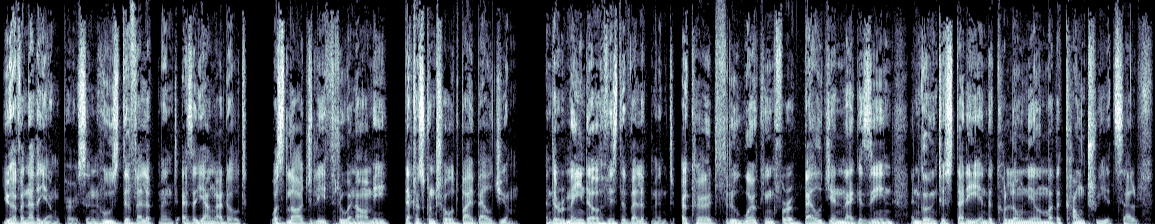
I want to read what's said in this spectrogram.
you have another young person whose development as a young adult was largely through an army that was controlled by Belgium and the remainder of his development occurred through working for a Belgian magazine and going to study in the colonial mother country itself.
